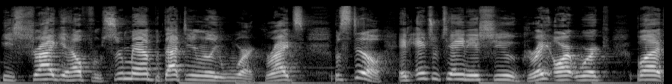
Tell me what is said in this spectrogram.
He's trying to get help from Superman, but that didn't really work, right? But still, an entertaining issue, great artwork, but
